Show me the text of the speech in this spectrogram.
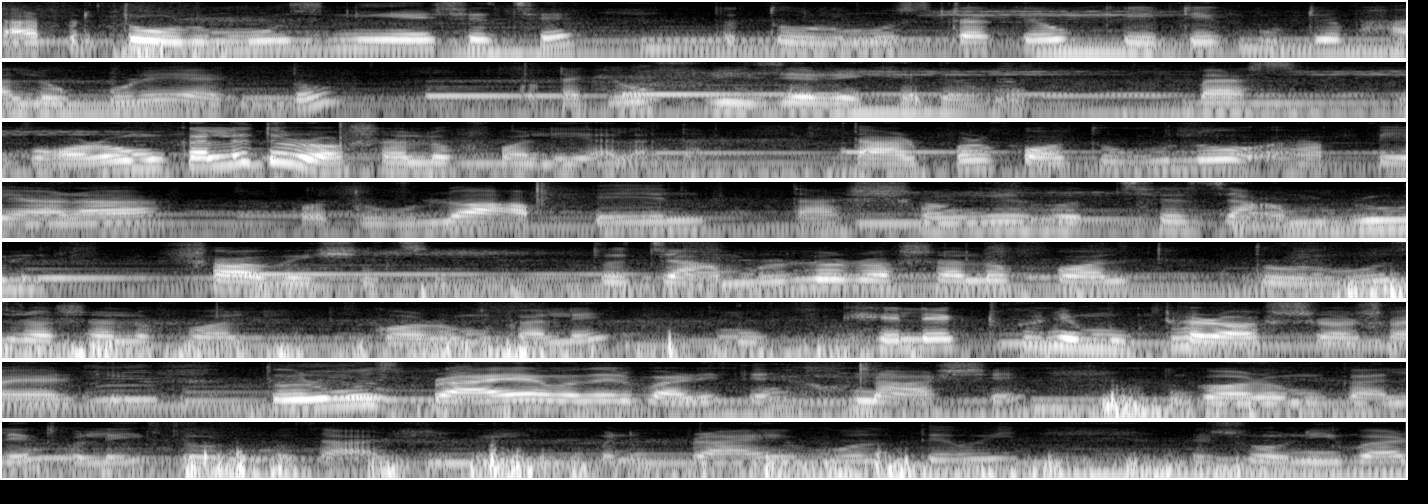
তারপর তরমুজ নিয়ে এসেছে। তো তরমুজটাকেও কেটে কুটে ভালো করে একদম ওটাকেও ফ্রিজে রেখে দেবো। ব্যাস, গরমকালে তো রসালো ফলই আলাদা। তারপর কতগুলো পেয়ারা, কতগুলো আপেল, তার সঙ্গে হচ্ছে জামরুল সব এসেছে। তো জামরুলও রসালো ফল, তরমুজ রসালো ফল, গরমকালে মুখ খেলে একটুখানি মুখটা রস রস হয় আর কি। তরমুজ প্রায় আমাদের বাড়িতে এখন আসে, গরমকালে হলেই তরমুজ আসবেই। মানে প্রায় বলতে ওই শনিবার,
